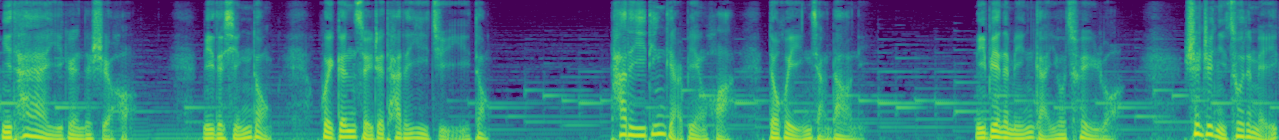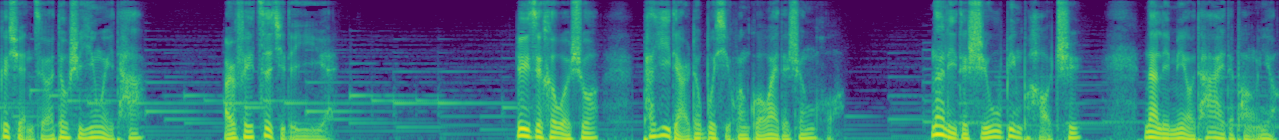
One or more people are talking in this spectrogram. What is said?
你太爱一个人的时候，你的行动会跟随着他的一举一动，他的一丁点变化都会影响到你，你变得敏感又脆弱。甚至你做的每一个选择都是因为他，而非自己的意愿。绿子和我说，她一点都不喜欢国外的生活，那里的食物并不好吃，那里没有她爱的朋友，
